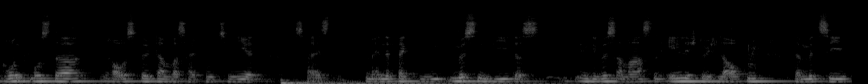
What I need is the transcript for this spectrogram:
Grundmuster rausfiltern, was halt funktioniert. Das heißt, im Endeffekt müssen die das in gewisser Maßen ähnlich durchlaufen, damit sie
